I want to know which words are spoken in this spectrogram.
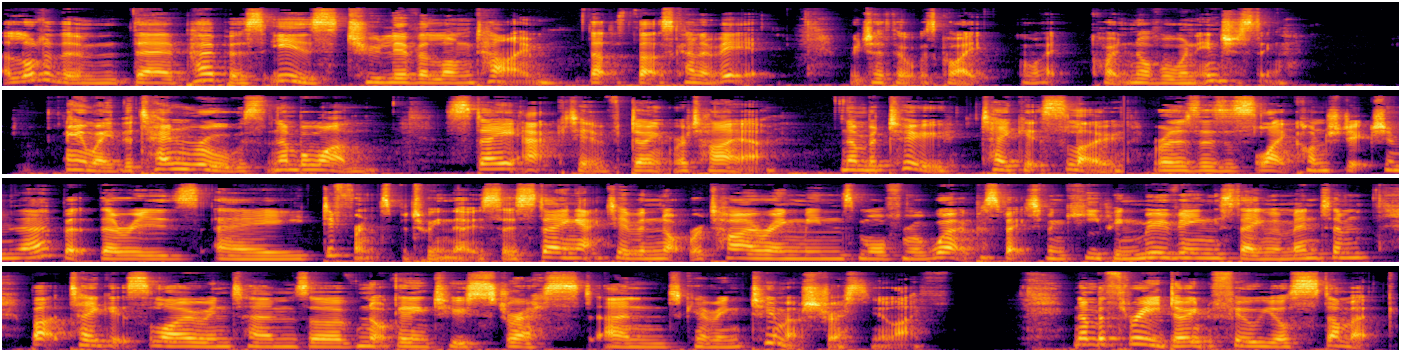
a lot of them, their purpose is to live a long time. That's, that's kind of it, which I thought was quite, quite, quite novel and interesting. Anyway, the 10 rules. Number one, stay active, don't retire. Number two, take it slow. Whereas there's a slight contradiction there, but there is a difference between those. So staying active and not retiring means more from a work perspective and keeping moving, staying momentum, but take it slow in terms of not getting too stressed and having too much stress in your life. Number three, don't fill your stomach.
